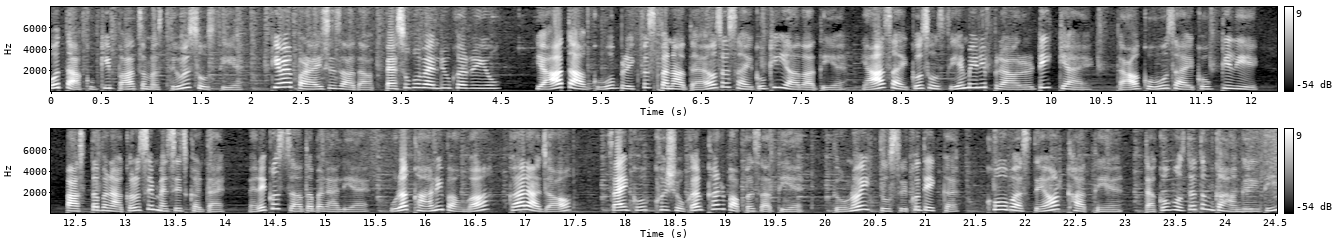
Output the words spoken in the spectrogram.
वो ताकू की बात समझते हुए सोचती है कि मैं पढ़ाई से ज़्यादा पैसों को वैल्यू कर रही हूँ। यहाँ ताकू ब्रेकफास्ट बनाता है, उसे साइको की याद आती है। यहाँ साइको सोचती है, मेरी प्रायोरिटी क्या है? ताकू साइको के लिए पास्ता बनाकर उसे मैसेज करता है। मैंने कुछ ज़्यादा बना लिया है। पूरा खा नहीं पाऊँगा। घर आ जाओ। साइको खुश होकर घर वापस आती है। दोनों एक दूसरे को देखकर खूब हँसते हैं और खाते हैं। ताको पूछता है तुम कहाँ गई थी?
